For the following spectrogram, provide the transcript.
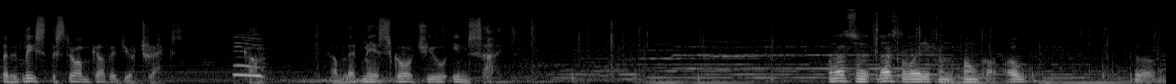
But at least the storm covered your tracks. Hmm. Come. Come, let me escort you inside. Well, that's a, that's the lady from the phone call. Oh, two of them.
